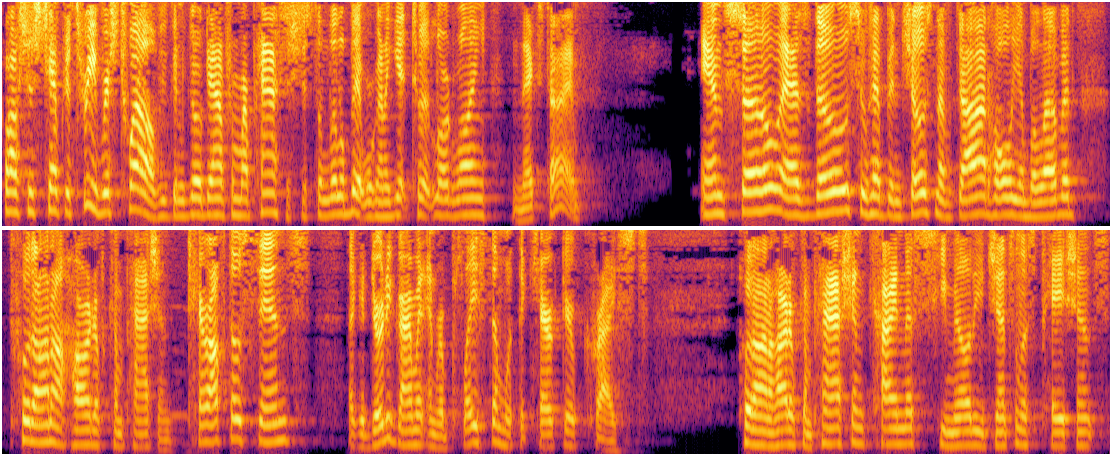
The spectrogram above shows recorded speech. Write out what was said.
Colossians chapter 3, verse 12. You can go down from our passage just a little bit. We're going to get to it, Lord willing, next time. And so, as those who have been chosen of God, holy and beloved, put on a heart of compassion. Tear off those sins like a dirty garment and replace them with the character of Christ. Put on a heart of compassion, kindness, humility, gentleness, patience,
